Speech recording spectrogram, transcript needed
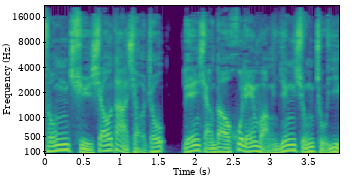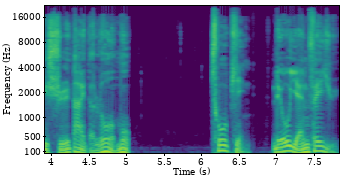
从取消大小周联想到互联网英雄主义时代的落幕。出品：流言蜚语。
